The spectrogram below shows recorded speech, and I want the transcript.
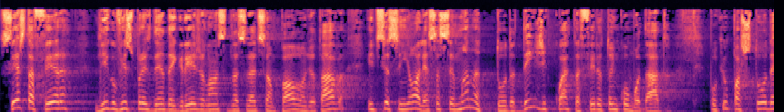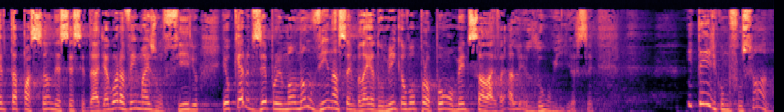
Sexta-feira, ligo o vice-presidente da igreja lá na cidade de São Paulo, onde eu estava, e disse assim: Olha, essa semana toda, desde quarta-feira, eu estou incomodado porque o pastor deve estar passando necessidade. Agora vem mais um filho. Eu quero dizer para o irmão, não vim na Assembleia domingo que eu vou propor um aumento de salário. Vai, aleluia. Entende como funciona?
